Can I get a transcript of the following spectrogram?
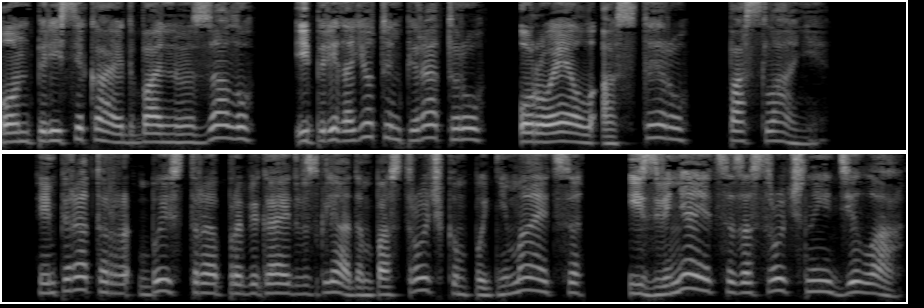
Он пересекает бальную залу и передает императору Оруэл Астеру послание. Император быстро пробегает взглядом по строчкам, поднимается, извиняется за срочные дела,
